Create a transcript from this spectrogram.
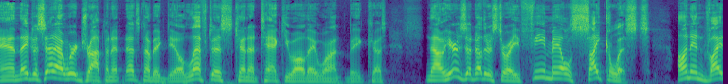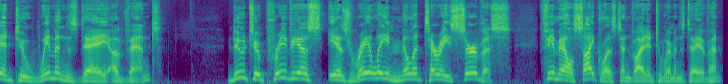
And they just said, oh, we're dropping it. That's no big deal. Leftists can attack you all they want because. Now, here's another story female cyclists uninvited to Women's Day event due to previous Israeli military service. Female cyclist invited to Women's Day event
